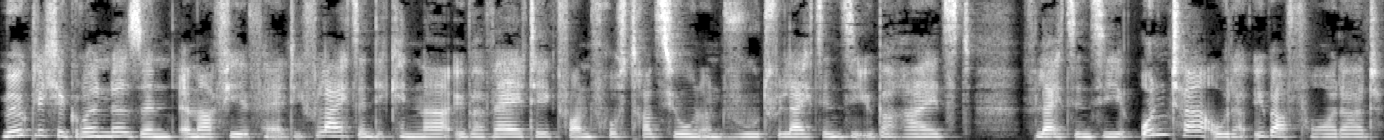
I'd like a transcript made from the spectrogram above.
Mögliche Gründe sind immer vielfältig. Vielleicht sind die Kinder überwältigt von Frustration und Wut, vielleicht sind sie überreizt, vielleicht sind sie unter- oder überfordert.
